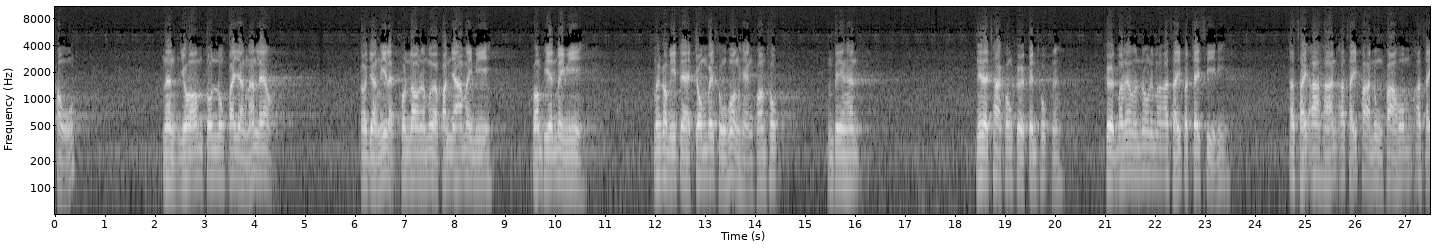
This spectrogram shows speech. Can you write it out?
เขา นั่นยอมตนลงไปอย่างนั้นแล้วเอออย่างนี้แหละ คนเรานะเมื่อปัญญาไม่มีความเพียรไม่มี มันก็มีแต่จมไปสู่ห่วงแห่งความทุกข์มันเป็นอย่างนั้นนี่แหละชาติคงเกิดเป็นทุกข์นะ เกิดมาแล้วมันต้องได้มาอาศัยปัจจัยสี่นี่ อาศัยอาหาร อาศัยผ้านุ่งผ้าหม่มอาศัย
